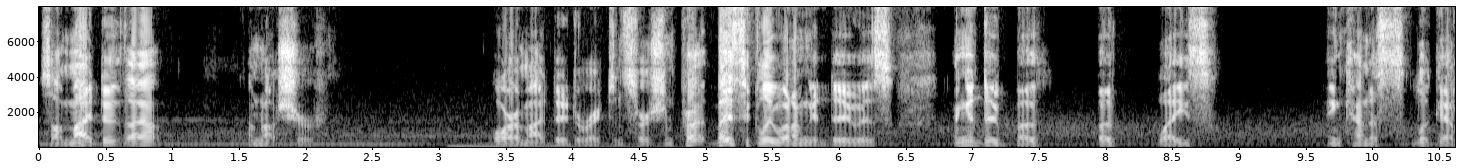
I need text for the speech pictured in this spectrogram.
So I might do that. I'm not sure. Or I might do direct insertion. Basically, what I'm going to do is I'm going to do both both ways and kind of look at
